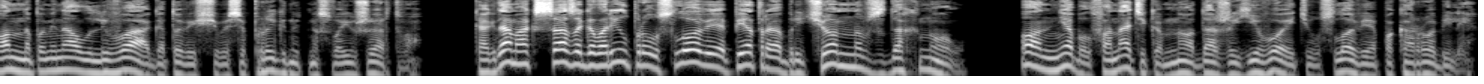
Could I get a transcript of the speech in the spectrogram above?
он напоминал льва, готовящегося прыгнуть на свою жертву. Когда Макса заговорил про условия, Петра обреченно вздохнул. Он не был фанатиком, но даже его эти условия покоробили.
